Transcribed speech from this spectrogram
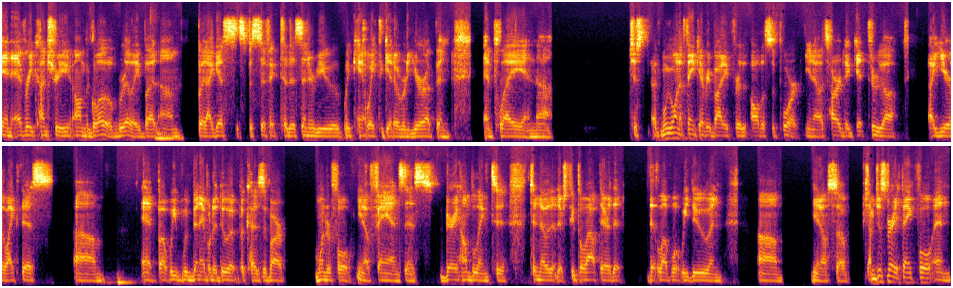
in every country on the globe, really. But um, but I guess specific to this interview, we can't wait to get over to Europe and and play and uh, just we want to thank everybody for all the support. You know, it's hard to get through a, a year like this, um, and, but we, we've been able to do it because of our wonderful you know fans, and it's very humbling to to know that there's people out there that that love what we do, and um, you know, so I'm just very thankful and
